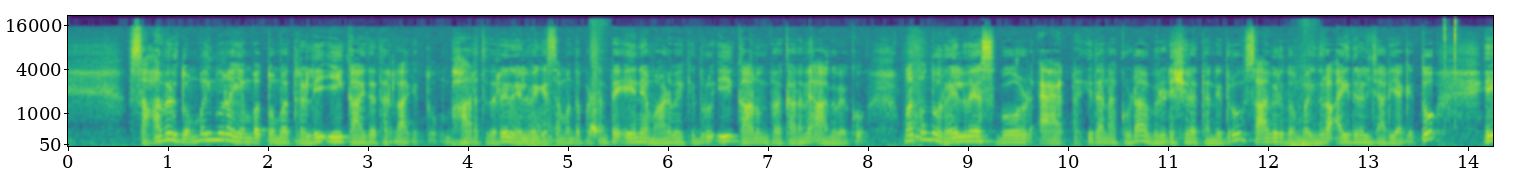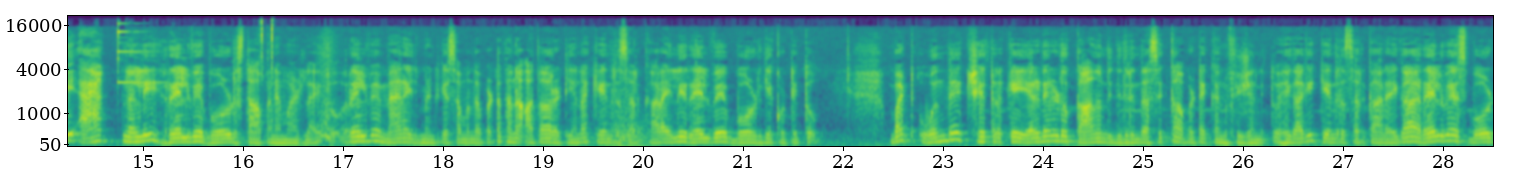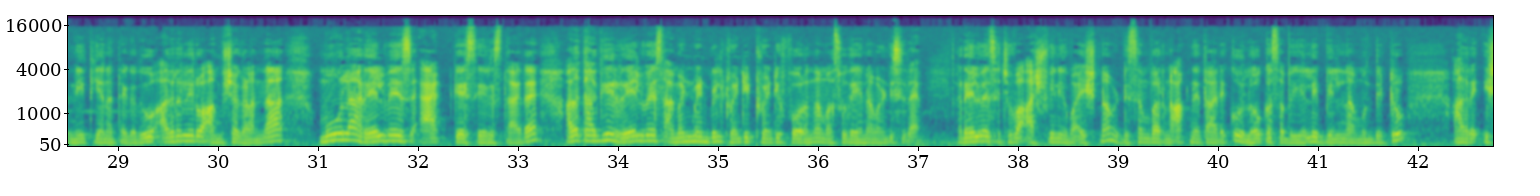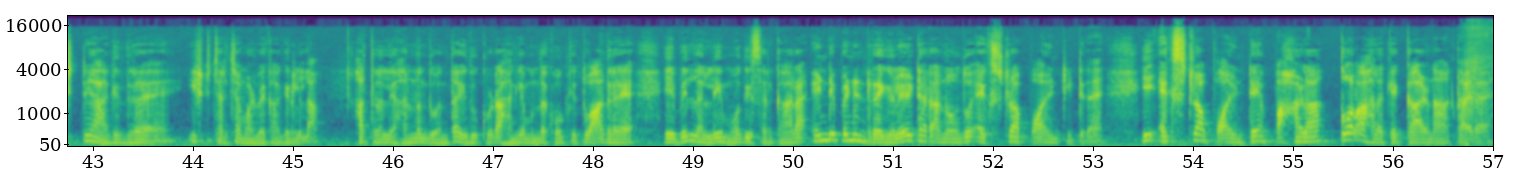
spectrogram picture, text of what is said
ಸಾವಿರದ ಒಂಬೈನೂರ ಎಂಬತ್ತೊಂಬತ್ತರಲ್ಲಿ ಈ ಕಾಯ್ದೆ ತರಲಾಗಿತ್ತು. ಭಾರತದಲ್ಲಿ ರೈಲ್ವೆಗೆ ಸಂಬಂಧಪಟ್ಟಂತೆ ಏನೇ ಮಾಡಬೇಕಿದ್ರೂ ಈ ಕಾನೂನು ಪ್ರಕಾರನೇ ಆಗಬೇಕು. ಮತ್ತೊಂದು ರೈಲ್ವೇಸ್ ಬೋರ್ಡ್ ಆಕ್ಟ್ ಇದನ್ನು ಕೂಡ ಬ್ರಿಟಿಷರೇ ತಂದಿದ್ರು. ಸಾವಿರದ ಒಂಬೈನೂರ ಐದರಲ್ಲಿ ಜಾರಿಯಾಗಿತ್ತು. ಈ ಆ್ಯಕ್ಟ್ನಲ್ಲಿ ರೈಲ್ವೆ ಬೋರ್ಡ್ ಸ್ಥಾಪನೆ ಮಾಡಲಾಯಿತು. ರೈಲ್ವೆ ಮ್ಯಾನೇಜ್ಮೆಂಟ್ಗೆ ಸಂಬಂಧಪಟ್ಟ ತನ್ನ ಅಥಾರಿಟಿಯನ್ನು ಕೇಂದ್ರ ಸರ್ಕಾರ ಇಲ್ಲಿ ರೈಲ್ವೆ ಬೋರ್ಡ್ಗೆ ಕೊಟ್ಟಿತ್ತು. ಬಟ್ ಒಂದೇ ಕ್ಷೇತ್ರಕ್ಕೆ ಎರಡೆರಡು ಕಾನೂನು ಇದ್ದಿದ್ದರಿಂದ ಸಿಕ್ಕಾಪಟ್ಟೆ ಕನ್ಫ್ಯೂಷನ್ ಇತ್ತು. ಹೀಗಾಗಿ ಕೇಂದ್ರ ಸರ್ಕಾರ ಈಗ ರೈಲ್ವೇಸ್ ಬೋರ್ಡ್ ನೀತಿಯನ್ನು ತೆಗೆದು ಅದರಲ್ಲಿರೋ ಅಂಶಗಳನ್ನು ಮೂಲ ರೈಲ್ವೇಸ್ ಆ್ಯಕ್ಟ್ಗೆ ಸೇರಿಸ್ತಾ ಇದೆ. ಅದಕ್ಕಾಗಿ railways amendment bill twenty twenty ಫೋರನ್ನು ಮಸೂದೆಯನ್ನು ಮಂಡಿಸಿದೆ. ರೈಲ್ವೆ ಸಚಿವ ಅಶ್ವಿನಿ ವೈಷ್ಣವ್ ಡಿಸೆಂಬರ್ ನಾಲ್ಕನೇ ತಾರೀಕು ಲೋಕಸಭೆಯಲ್ಲಿ ಬಿಲ್ನ ಮುಂದಿಟ್ಟರು ಆದರೆ ಇಷ್ಟೇ ಆಗಿದ್ರೆ ಇಷ್ಟು ಚರ್ಚೆ ಮಾಡಬೇಕಾಗಿರಲಿಲ್ಲ. ಹತ್ತರಲ್ಲಿ ಹನ್ನೊಂದು ಅಂತ ಇದು ಕೂಡ ಹಾಗೆ ಮುಂದಕ್ಕೆ ಹೋಗ್ತಿತ್ತು. ಆದರೆ ಈ ಬಿಲ್ನಲ್ಲಿ ಮೋದಿ ಸರ್ಕಾರ ಇಂಡಿಪೆಂಡೆಂಟ್ ರೆಗ್ಯುಲೇಟರ್ ಅನ್ನೋ ಒಂದು ಎಕ್ಸ್ಟ್ರಾ ಪಾಯಿಂಟ್ ಇಟ್ಟಿದೆ. ಈ ಎಕ್ಸ್ಟ್ರಾ ಪಾಯಿಂಟೇ ಬಹಳ ಕೋಲಾಹಲಕ್ಕೆ ಕಾರಣ ಆಗ್ತಾ ಇದೆ.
